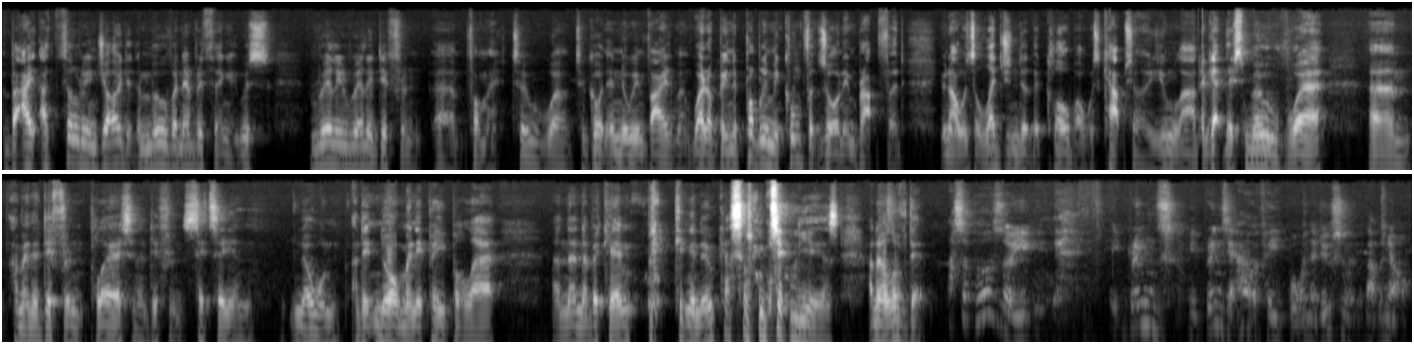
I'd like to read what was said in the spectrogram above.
but I, I thoroughly enjoyed it, the move and everything. It was really, really different um, for me to uh, to go into a new environment where I've been probably in my comfort zone in Bradford. You know, I was a legend at the club. I was captain, a young lad. I get this move where um, I'm in a different place in a different city and no one, I didn't know many people there. And then I became king of Newcastle in two years and I loved it. I suppose though, you, it brings it brings it out of people when they do something that they're not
